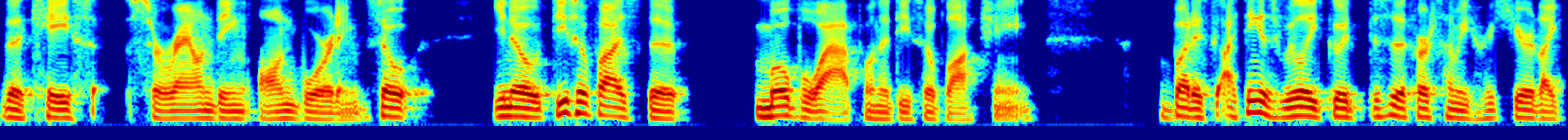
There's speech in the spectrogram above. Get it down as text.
the case surrounding onboarding. So, you know, Desofy is the mobile app on the DeSo blockchain but it's I think it's really good. This is the first time we hear like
